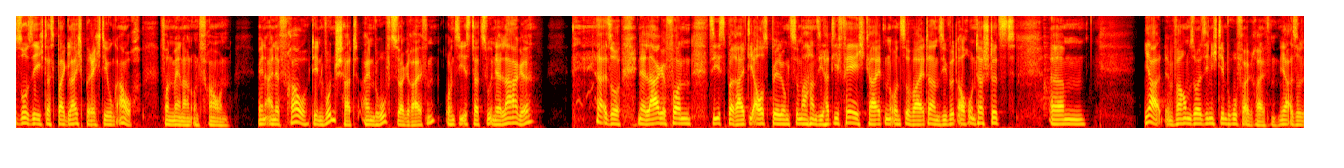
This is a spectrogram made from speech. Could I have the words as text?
so sehe ich das bei Gleichberechtigung auch von Männern und Frauen. Wenn eine Frau den Wunsch hat, einen Beruf zu ergreifen und sie ist dazu in der Lage, also in der Lage von, sie ist bereit, die Ausbildung zu machen, sie hat die Fähigkeiten und so weiter und sie wird auch unterstützt, ähm, ja, warum soll sie nicht den Beruf ergreifen? Ja, also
